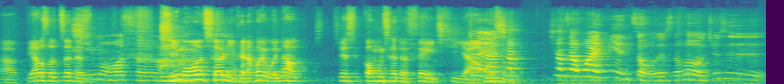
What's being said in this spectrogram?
呃，不要说真的骑摩托车啦，骑摩托车，你可能会闻到就是公车的废气啊，对啊，像像在外面走的时候，就是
